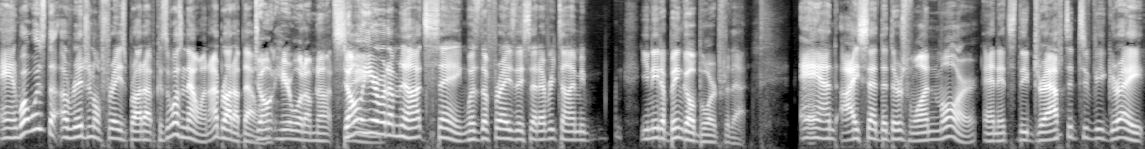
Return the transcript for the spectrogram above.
And what was the original phrase brought up? Because it wasn't that one. I brought up that one. Don't hear what I'm not saying. Don't hear what I'm not saying was the phrase they said every time you, you need a bingo board for that. And I said that there's one more, and it's the drafted to be great.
